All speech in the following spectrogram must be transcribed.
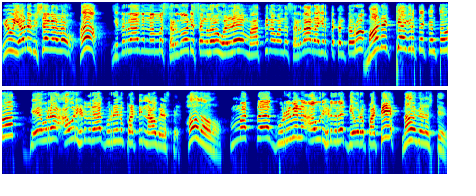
ಇವು ಎರಡು ವಿಷಯಗಳದಾವು. ಹಾ. ಇದ್ರಾಗ ನಮ್ಮ ಸರದೋಡಿ ಸಂಘದವರು ಒಳ್ಳೆ ಮಾತಿನ ಒಂದು ಸರ್ದಾರ್ ಆಗಿರ್ತಕ್ಕಂಥವ್ರು. ಮಾಣಿಕ್ಯ ಆಗಿರ್ತಕ್ಕಂಥವ್ರು ದೇವರ ಅವ್ರ ಹಿಡಿದ್ರ ಗುರುವಿನ ಪಟ್ಟಿ ನಾವು ಬೆಳೆಸ್ತೇವೆ. ಹೌದೌದು. ಮತ್ತ ಗುರುವಿನ ಅವ್ರ ಹಿಡಿದ್ರೆ ದೇವರ ಪಾಟಿ ನಾವು ಬೆಳೆಸ್ತೇವೆ.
